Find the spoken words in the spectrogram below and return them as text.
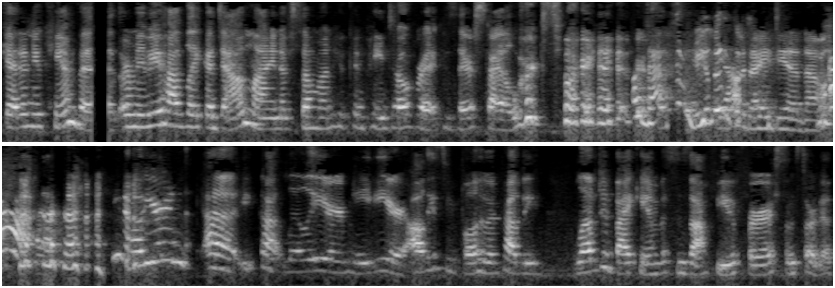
get a new canvas, or maybe you have like a downline of someone who can paint over it because their style works for it. Oh, that's a really Yeah. good idea, though. Yeah. you know, you're in. Uh, you've got Lily or Mady or all these people who would probably love to buy canvases off you for some sort of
